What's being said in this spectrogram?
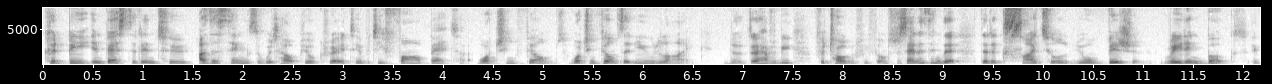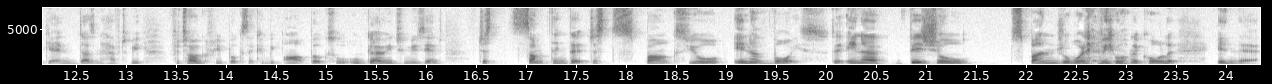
could be invested into other things that would help your creativity far better. Watching films, watching films that you like. Don't have to be photography films, just anything that, that excites your, your vision. Reading books, again, doesn't have to be photography books, it can be art books or, or going to museums. Just something that just sparks your inner voice, the inner visual sponge or whatever you want to call it in there.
